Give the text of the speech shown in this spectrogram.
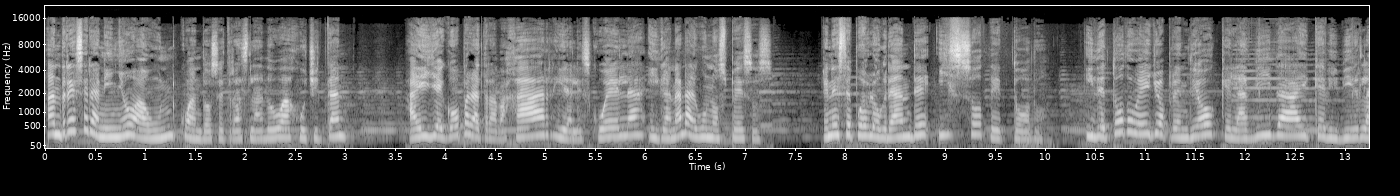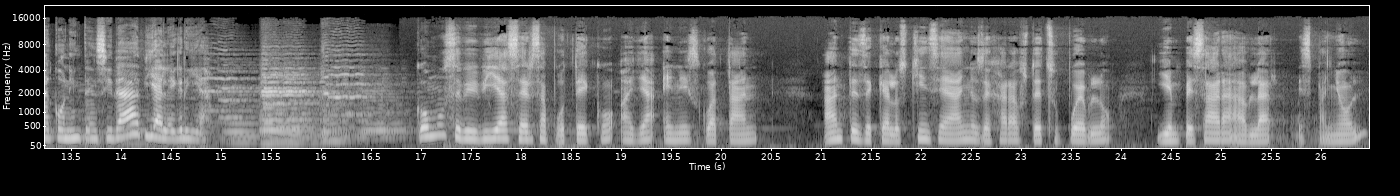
Andrés era niño aún cuando se trasladó a Juchitán. Ahí llegó para trabajar, ir a la escuela y ganar algunos pesos. En ese pueblo grande hizo de todo. Y de todo ello aprendió que la vida hay que vivirla con intensidad y alegría. ¿Cómo se vivía ser zapoteco allá en Ixhuatán antes de que a los 15 años dejara usted su pueblo y empezara a hablar español?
